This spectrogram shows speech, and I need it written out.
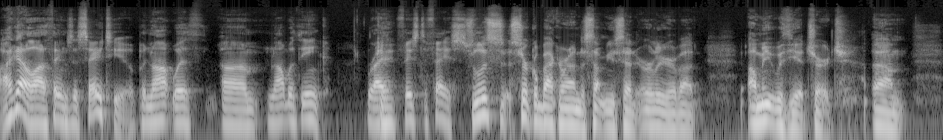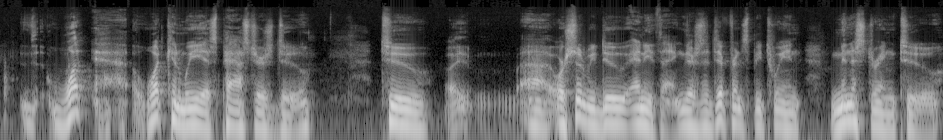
I got a lot of things to say to you, but not with um, not with ink, right, face to face. So let's circle back around to something you said earlier about I'll meet with you at church. Um, what what can we as pastors do to, uh, or should we do anything? There's a difference between ministering to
